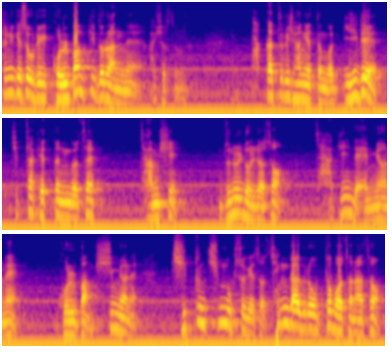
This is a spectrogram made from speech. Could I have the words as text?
주님께서 우리에게 골방 기도를 안내하셨습니다. 바깥으로 향했던 것, 일에 집착했던 것에 잠시 눈을 돌려서 자기 내면의 골방, 심연의 깊은 침묵 속에서 생각으로부터 벗어나서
